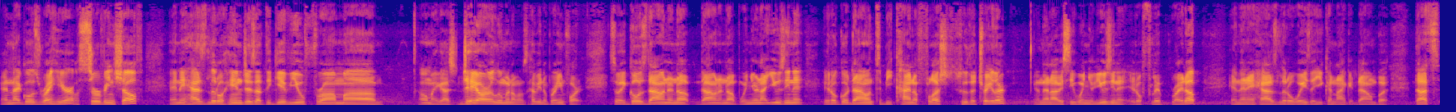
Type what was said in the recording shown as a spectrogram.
and that goes right here a serving shelf and it has little hinges that they give you from uh, oh my gosh jr aluminum i was having a brain fart. So it goes down and up down and up. When you're not using it it'll go down to be kind of flush to the trailer and then obviously when you're using it it'll flip right up and then it has little ways that you can knock it down. But that's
